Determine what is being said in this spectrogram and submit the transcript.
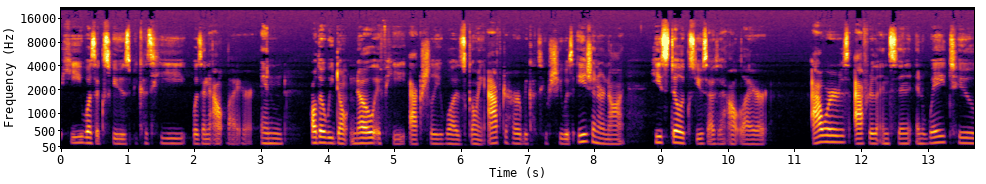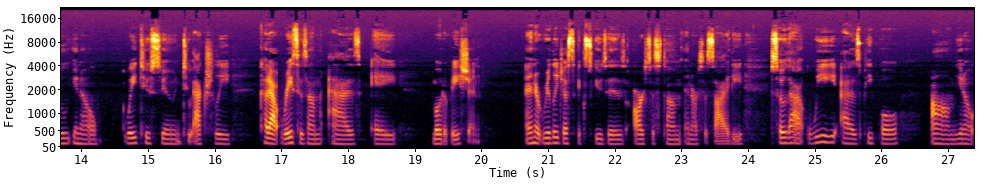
he was excused because he was an outlier. And although we don't know if he actually was going after her because she was Asian or not, he's still excused as an outlier hours after the incident and way too, you know, way too soon to actually cut out racism as a motivation. And it really just excuses our system and our society so that we as people, um, you know,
